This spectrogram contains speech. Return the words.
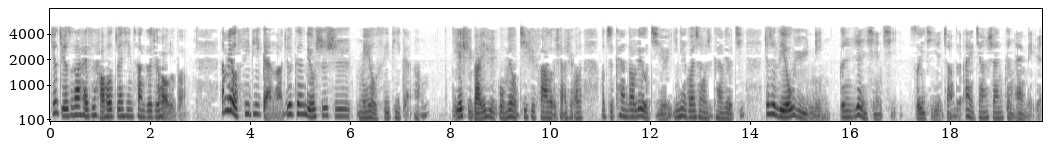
就觉得说他还是好好专心唱歌就好了吧。他没有 CP 感啊，就是跟刘诗诗没有 CP 感啊。也许吧，也许我没有继续 follow 下去，我我只看到六集而已。一念关山，我只看六集，就是刘宇宁跟任贤齐所一起演唱的《爱江山更爱美人》。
